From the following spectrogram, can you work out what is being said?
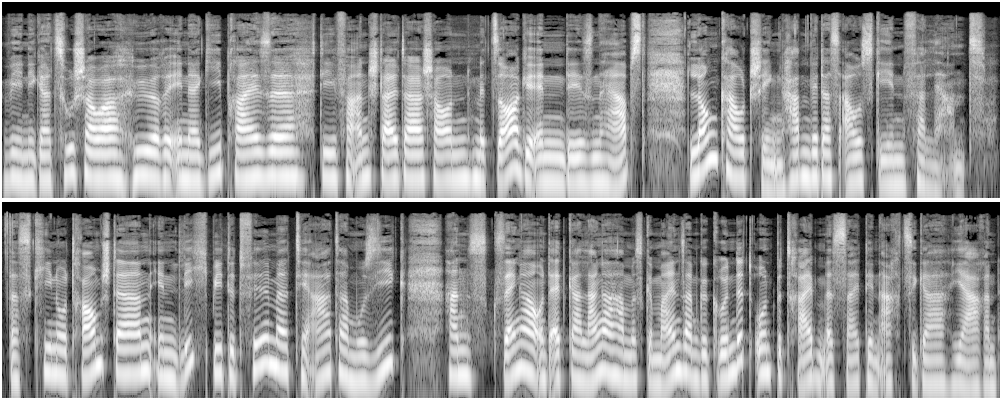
Weniger Zuschauer, höhere Energiepreise. Die Veranstalter schauen mit Sorge in diesen Herbst. Long Couching haben wir das Ausgehen verlernt. Das Kino Traumstern in Lich bietet Filme, Theater, Musik. Hans Sänger und Edgar Langer haben es gemeinsam gegründet und betreiben es seit den 80er Jahren.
